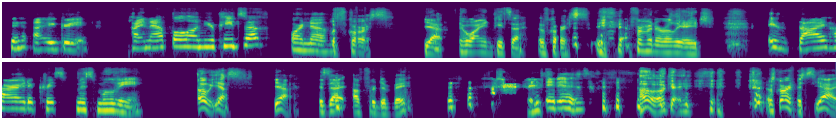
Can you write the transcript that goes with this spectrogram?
I agree. Pineapple on your pizza or no? Of course, yeah, Hawaiian pizza, of course, from an early age. Is Die Hard a Christmas movie? Oh yes, yeah. Is that up for debate? It is. Oh, okay. of course, yeah.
